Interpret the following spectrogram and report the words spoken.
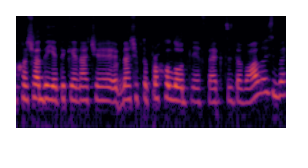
Хоча дає такий, наче, начебто прохолодний ефект, здавалось би,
